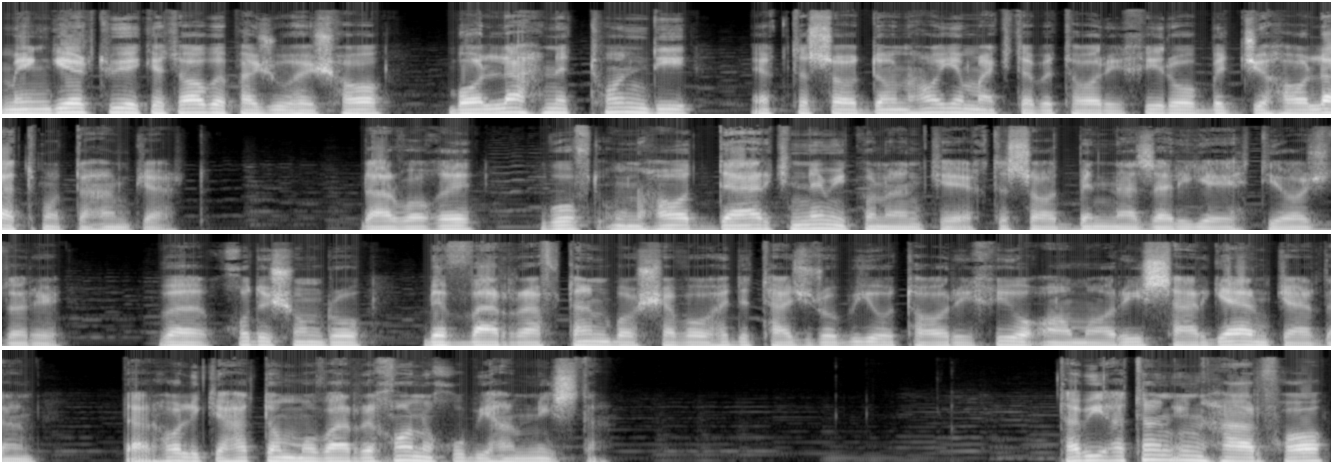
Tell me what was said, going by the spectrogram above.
منگر توی کتاب پژوهش‌ها با لحن تندی اقتصاددانهای مکتب تاریخی رو به جهالت متهم کرد. در واقع گفت اونها درک نمی کنند که اقتصاد به نظریه احتیاج داره و خودشون رو به ور رفتن با شواهد تجربی و تاریخی و آماری سرگرم کردند در حالی که حتی مورخان خوبی هم نیستند. طبیعتا این حرفها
